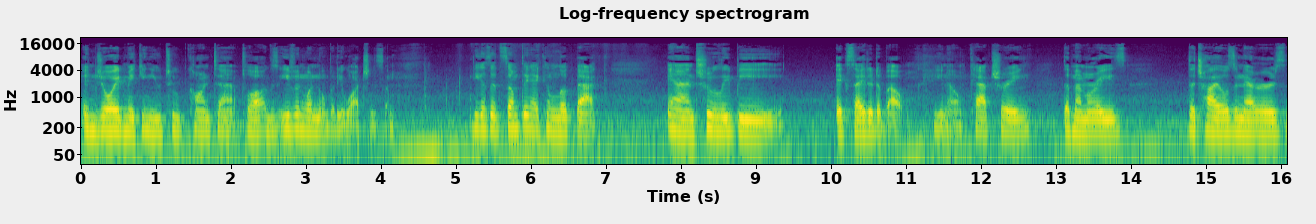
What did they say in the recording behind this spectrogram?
enjoyed making YouTube content, vlogs, even when nobody watches them. Because it's something I can look back and truly be excited about, you know, capturing the memories, the trials and errors,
